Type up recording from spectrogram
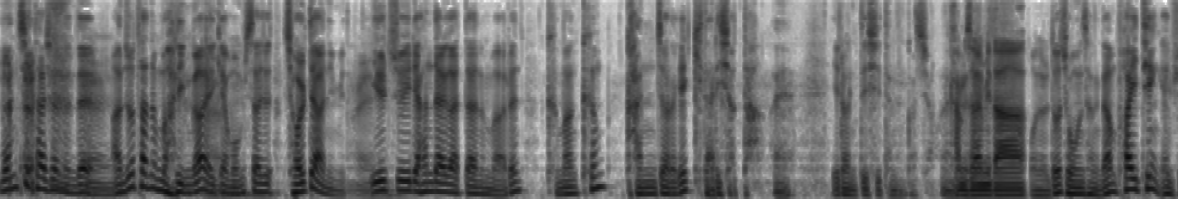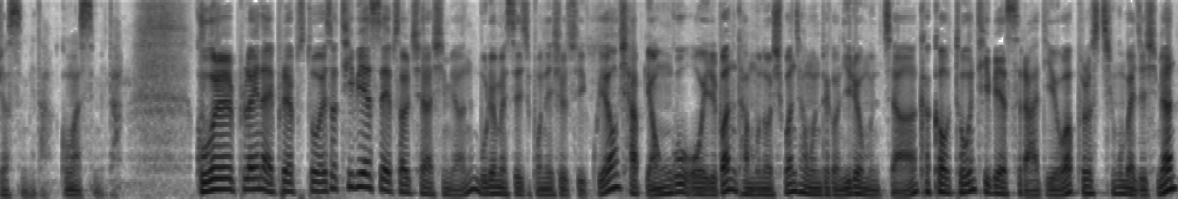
멈칫하셨는데 네. 안 좋다는 말인가? 이렇게 멈칫하셨 절대 아닙니다. 네. 일주일이 한 달 같다는 말은 그만큼 간절하게 기다리셨다. 예. 이런 뜻이 드는 거죠. 예. 감사합니다. 오늘도 좋은 상담 파이팅 해주셨습니다. 고맙습니다. 구글 플레이나 애플 앱 스토어에서 TBS 앱 설치하시면 무료 메시지 보내실 수 있고요. 샵 0951번 단문 50원 장문 100원 유료 문자 카카오톡은 TBS 라디오와 플러스 친구 맺으시면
